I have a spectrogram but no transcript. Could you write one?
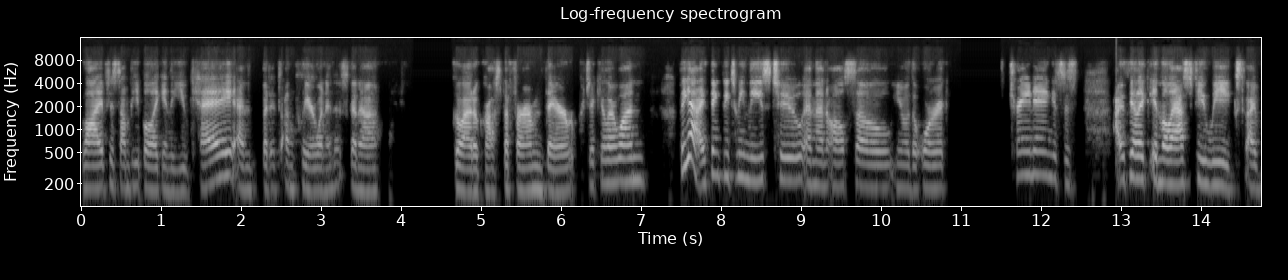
live to some people like in the UK, and, but it's unclear when it is gonna go out across the firm, their particular one. But yeah, I think between these two and then also, you know, the Orrick training, it's just, I feel like in the last few weeks, I've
